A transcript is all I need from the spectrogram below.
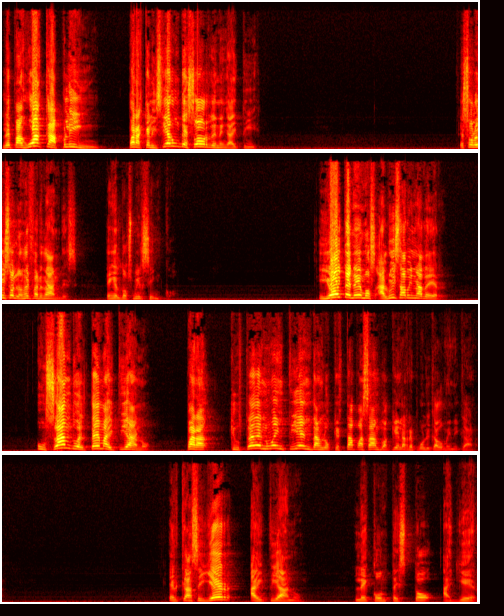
Le pagó a Caplin para que le hiciera un desorden en Haití. Eso lo hizo Leonel Fernández en el 2005. Y hoy tenemos a Luis Abinader usando el tema haitiano para que ustedes no entiendan lo que está pasando aquí en la República Dominicana. El canciller haitiano le contestó ayer.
